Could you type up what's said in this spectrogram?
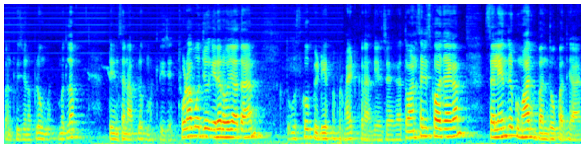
कन्फ्यूज़न आप लोग मतलब टेंशन आप लोग मत लीजिए। थोड़ा बहुत जो एरर हो जाता है तो उसको पीडीएफ में प्रोवाइड करा दिया जाएगा। तो आंसर इसका हो जाएगा, शैलेंद्र कुमार बंदोपाध्याय।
